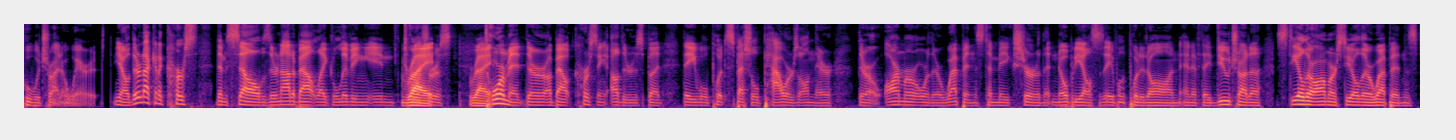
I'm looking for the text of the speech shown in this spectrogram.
who would try to wear it. You know, they're not going to curse themselves. They're not about like living in Right. torturous Right. torment. They're about cursing others, but they will put special powers on their their armor or their weapons to make sure that nobody else is able to put it on. And if they do try to steal their armor, steal their weapons,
